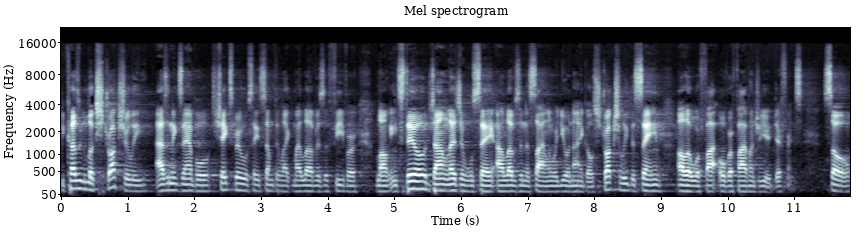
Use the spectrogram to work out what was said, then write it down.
because we look structurally, as an example, Shakespeare will say something like, My love is a fever, longing still. John Legend will say, Our love is an asylum where you and I go. Structurally the same, although we're fi- over 500 year difference. So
